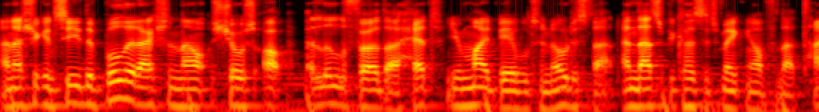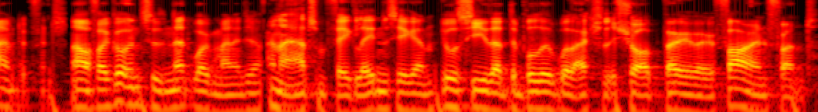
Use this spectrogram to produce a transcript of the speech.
and as you can see, the bullet actually now shows up a little further ahead. You might be able to notice that. And that's because it's making up for that time difference. Now, if I go into the network manager and I add some fake latency again, you'll see that the bullet will actually show up very, very far in front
